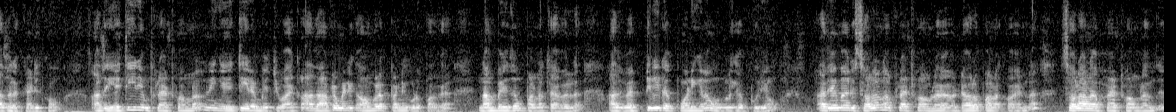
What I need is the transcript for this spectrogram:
அதில் கிடைக்கும். அது எத்தீரியம் பிளாட்ஃபார்மில் நீங்கள் எத்தீரியம் வச்சு வாங்கிக்கலாம். அது ஆட்டோமேட்டிக்காக அவங்களே பண்ணி கொடுப்பாங்க. நம்ம எதுவும் பண்ண தேவையில்லை. அது வெப் த்ரீயில் போனீங்கன்னா உங்களுக்கே புரியும். அதே மாதிரி சொலானா பிளாட்ஃபார்மில் டெவலப் ஆன காயின்னா சொலானா பிளாட்ஃபார்ம்லேருந்து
